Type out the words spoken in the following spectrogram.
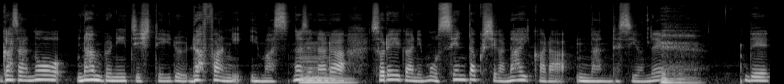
ガザの南部に位置しているラファにいます。なぜならそれ以外にもう選択肢がないからなんですよね。えー、で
